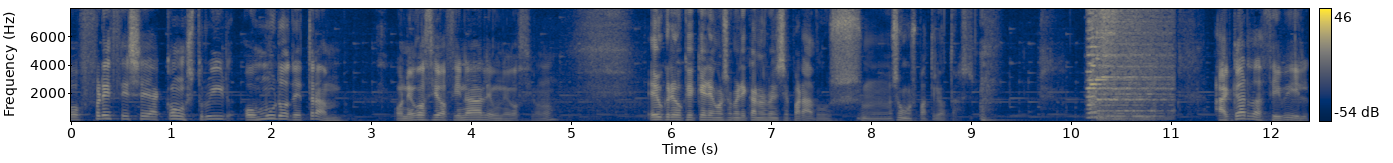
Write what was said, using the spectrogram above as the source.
ofrécese a construir o muro de Trump O negocio ao final é un negocio, non? Eu creo que queren os americanos ben separados. Mm, son os patriotas. A Garda Civil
